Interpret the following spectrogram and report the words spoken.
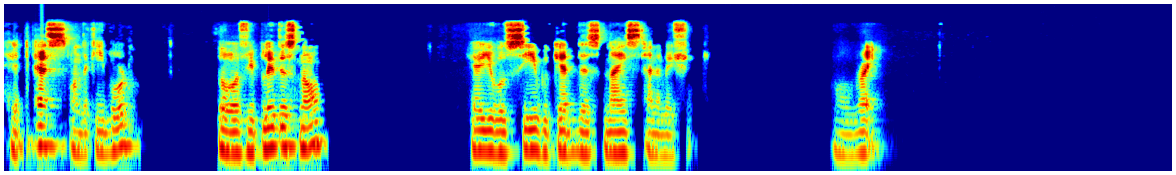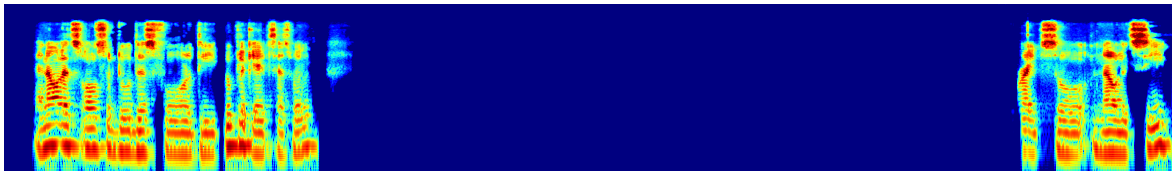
hit S on the keyboard. So if you play this now here you will see we get this nice animation. All right. And now let's also do this for the duplicates as well. Right, so now let's see.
